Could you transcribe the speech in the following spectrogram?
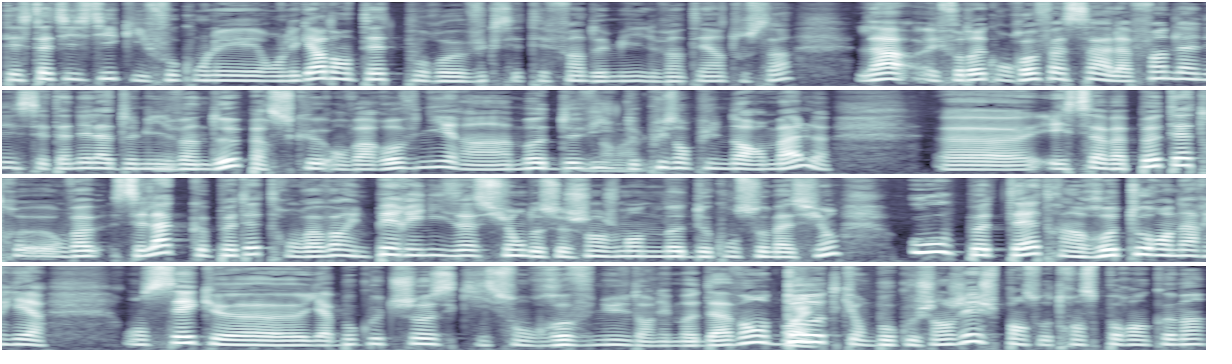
tes statistiques, il faut qu'on les, on les garde en tête pour, euh, vu que c'était fin 2021, tout ça. Là, il faudrait qu'on refasse ça à la fin de l'année, cette année-là 2022, parce qu'on va revenir à un mode de vie Normal. de plus en plus normal. Euh, et ça va peut-être, on va, c'est là que peut-être on va avoir une pérennisation de ce changement de mode de consommation, ou peut-être un retour en arrière. On sait qu'il y a beaucoup de choses qui sont revenues dans les modes d'avant, d'autres qui ont beaucoup changé. Je pense aux transports en commun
